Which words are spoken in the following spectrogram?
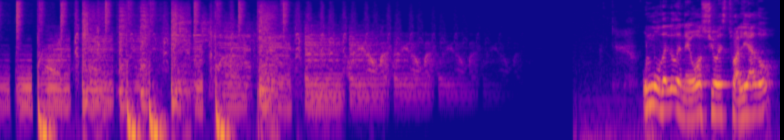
Un modelo de negocio es tu aliado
